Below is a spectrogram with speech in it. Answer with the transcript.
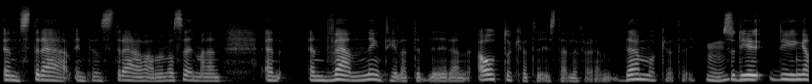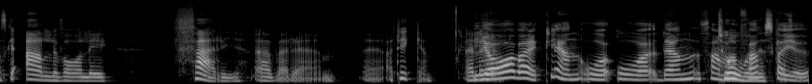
en sträv, inte en strävan men vad säger man, en, en, en vändning till att det blir en autokrati istället för en demokrati. Så det, är- det är en ganska allvarlig färg över eh, eh, artikeln. Eller? Ja, verkligen. Och, och den sammanfattar jag ju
